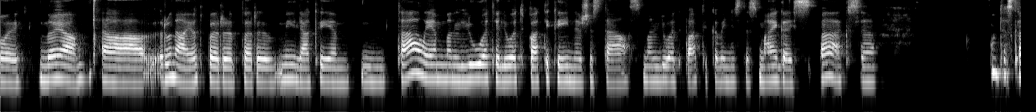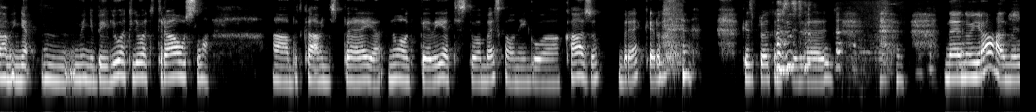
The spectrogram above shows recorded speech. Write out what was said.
Oi, nu jā, runājot par, par mīļākajiem tēliem, man ļoti, ļoti patika Inežas tēls. Man ļoti patika viņas tas maigais spēks. Un tas, kā viņa, viņa bija ļoti, ļoti trausla, bet kā viņa spēja nolikt pie vietas to bezkaunīgo kazu, brekeru, kas, protams, ir. Nē, nu jā, nu.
